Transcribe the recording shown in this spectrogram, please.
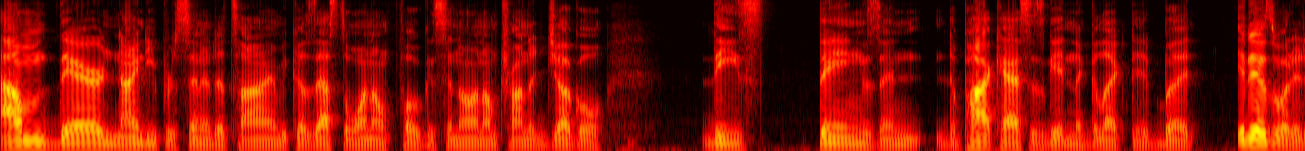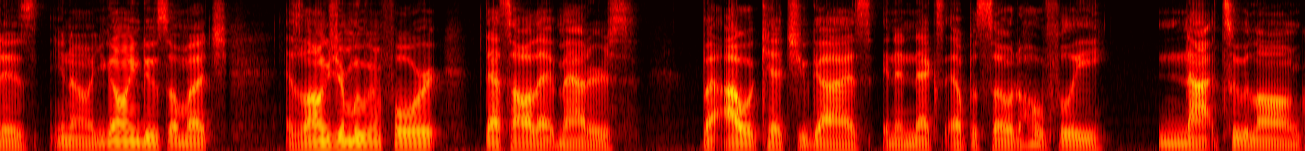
I'm there 90% of the time because that's the one I'm focusing on. I'm trying to juggle these things and the podcast is getting neglected, but it is what it is. You know, you can only do so much. As long as you're moving forward, that's all that matters. But I will catch you guys in the next episode. Hopefully, not too long,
